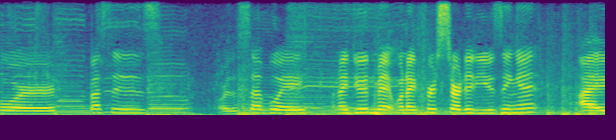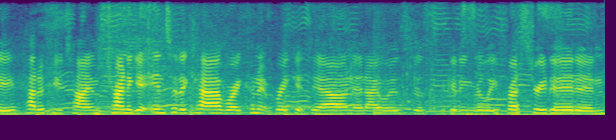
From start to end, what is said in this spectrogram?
or buses or the subway. And I do admit, when I first started using it, I had a few times trying to get into the cab where I couldn't break it down and I was just getting really frustrated and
